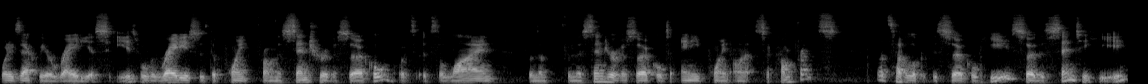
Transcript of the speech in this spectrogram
what exactly a radius is. Well, the radius is the point from the center of a circle. It's, it's the line from the, from the center of a circle to any point on its circumference. Let's have a look at this circle here. So the center here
